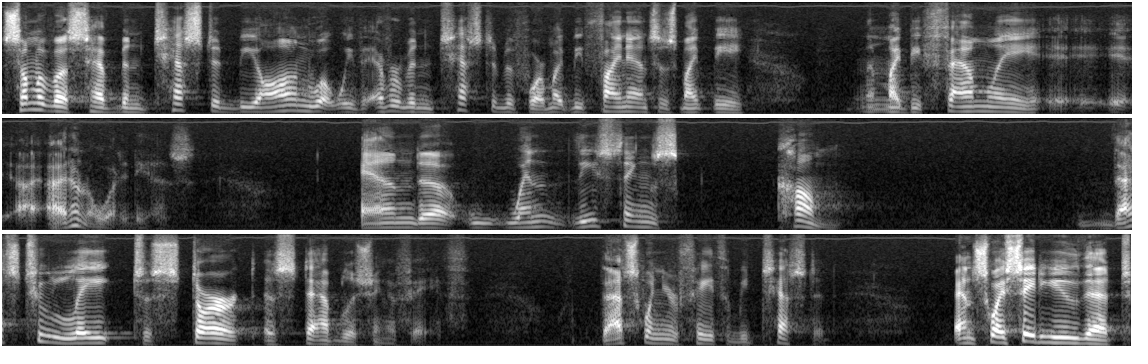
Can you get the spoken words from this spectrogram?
Some of us have been tested beyond what we've ever been tested before. It might be finances, might be, it might be family. I don't know what it is. And uh, when these things come, that's too late to start establishing a faith. That's when your faith will be tested. And so I say to you that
